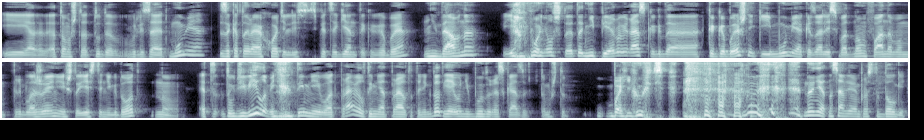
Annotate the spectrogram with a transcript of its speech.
и о, о том, что оттуда вылезает мумия, за которой охотились спецагенты КГБ, недавно я понял, что это не первый раз, когда КГБшники и мумии оказались в одном фановом предложении, что есть анекдот. Ну, это, это удивило меня, ты мне его отправил, ты мне отправил этот анекдот, я его не буду рассказывать, потому что боюсь. Ну, ну нет, на самом деле он просто долгий.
